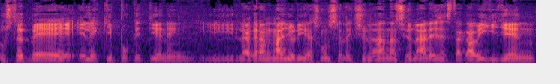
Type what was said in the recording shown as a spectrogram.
usted ve el equipo que tienen y la gran mayoría son seleccionadas nacionales. Está Gaby Guillén,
